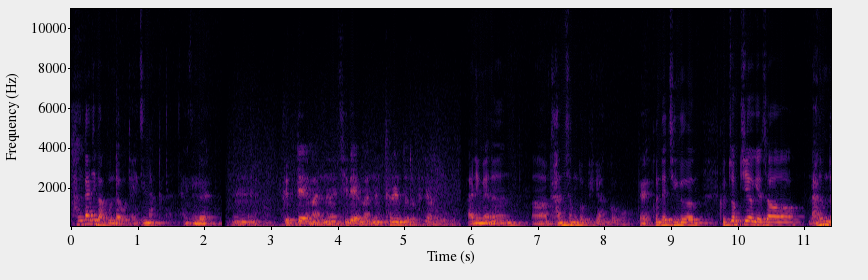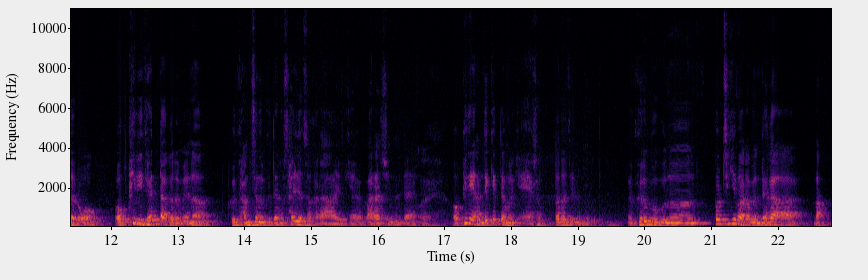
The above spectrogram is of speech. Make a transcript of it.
한 가지 바꾼다고 되지는 않거든. 네. 음. 그때에 맞는 시대에 맞는 트렌드도 필요한 거고 아니면은 어, 감성도 필요한 거고 네. 근데 지금 그쪽 지역에서 나름대로 어필이 됐다 그러면은 그 감성을 그대로 살려서 가라 이렇게 말할 수 있는데 네. 어필이 안 됐기 때문에 계속 떨어지는 거거든. 그런 부분은 솔직히 말하면 내가 막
